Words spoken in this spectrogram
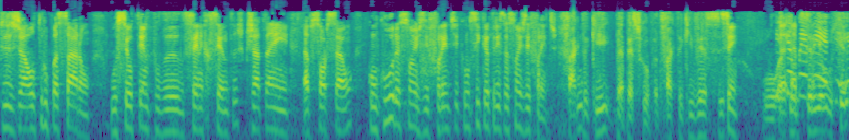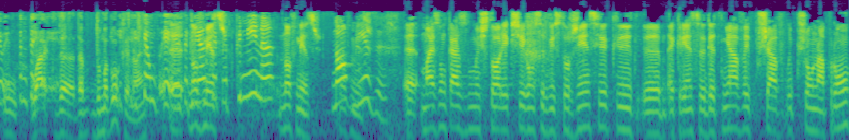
que já ultrapassaram o seu tempo de, de serem recentes, que já têm absorção, com colorações diferentes e com cicatrizações diferentes. De facto, aqui. eh, Peço desculpa, de facto, aqui vê-se. O, Isto é seria o, é- o- é- o arco da, da- de uma boca, Isto, não isto é? é um, esta Eh, nove criança meses. é pequenina. Nove meses. Nove meses. Uh, mais um caso de uma história que chega a um serviço de urgência que uh, a criança gatinhava e, puxava, e puxou um napron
